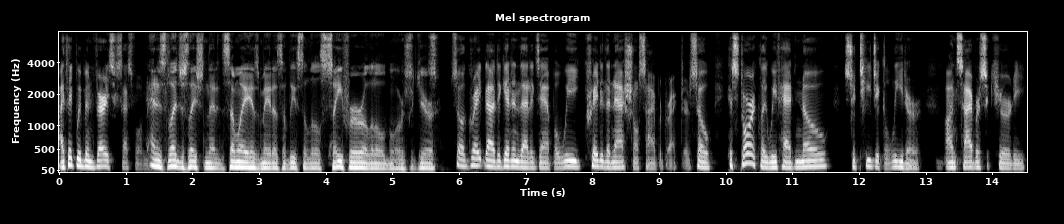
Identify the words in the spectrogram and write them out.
I think we've been very successful. And it's legislation that in some way has made us at least a little safer, a little more secure. So great uh, to get into that example. We created the National Cyber Director. So historically, we've had no strategic leader on cybersecurity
